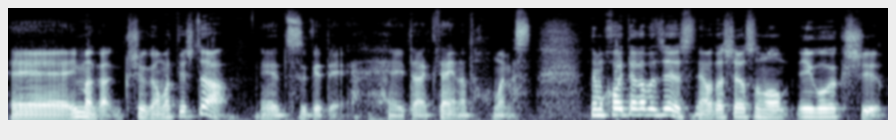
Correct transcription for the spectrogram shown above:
えー、今学習頑張ってる人は、えー、続けていただきたいなと思います。でもこういった形でですね、私はその英語学習、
